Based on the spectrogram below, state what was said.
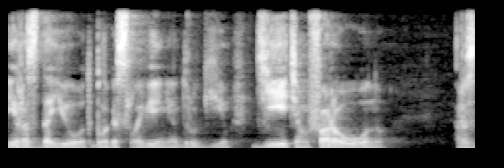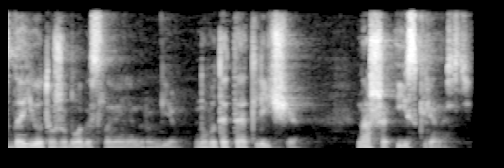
и раздает благословение другим, детям, фараону. Раздает уже благословение другим. Но вот это отличие, наша искренность,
